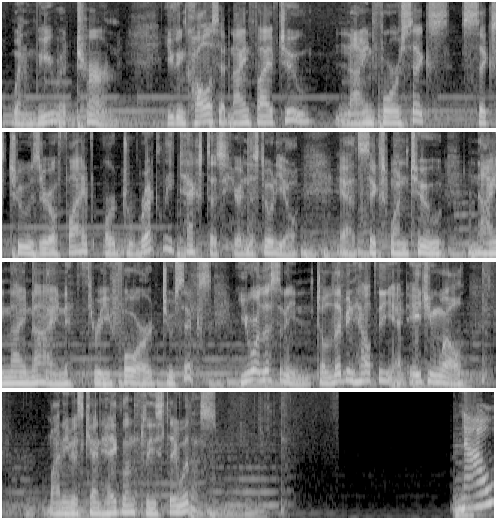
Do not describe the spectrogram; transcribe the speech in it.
when we return. You can call us at 952 946 6205 or directly text us here in the studio at 612 999 3426. You are listening to Living Healthy and Aging Well. My name is Ken Haglind. Please stay with us. Now,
